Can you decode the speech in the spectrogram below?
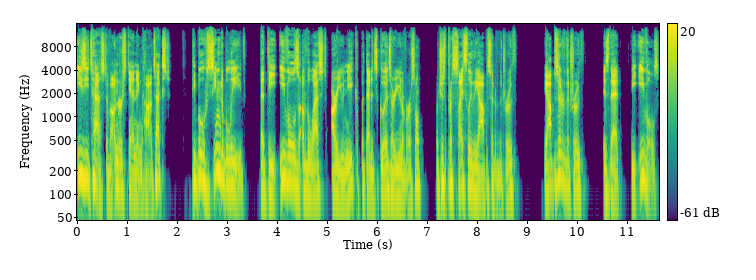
easy test of understanding context, people who seem to believe that the evils of the West are unique, but that its goods are universal, which is precisely the opposite of the truth. The opposite of the truth is that the evils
